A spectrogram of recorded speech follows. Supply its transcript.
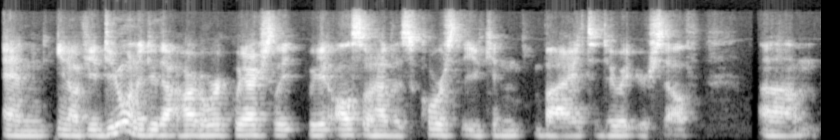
and you know, if you do want to do that hard work, we actually we also have this course that you can buy to do it yourself. Um,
